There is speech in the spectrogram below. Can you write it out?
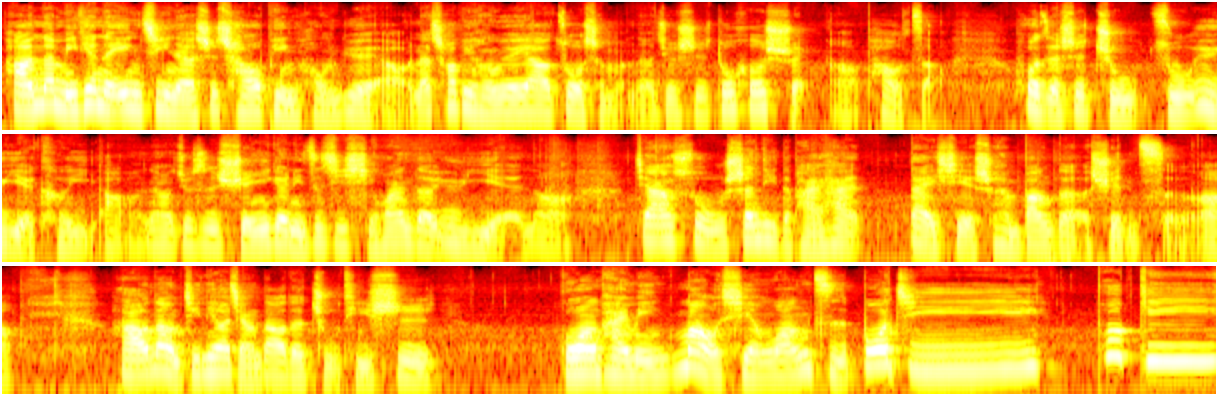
好，那明天的印记呢是超频红月哦，那超频红月要做什么呢？就是多喝水啊，泡澡，或者是足足浴也可以啊。然后就是选一个你自己喜欢的浴盐啊，加速身体的排汗代谢是很棒的选择啊。好，那我们今天要讲到的主题是。国王排名冒险王子波吉波吉，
